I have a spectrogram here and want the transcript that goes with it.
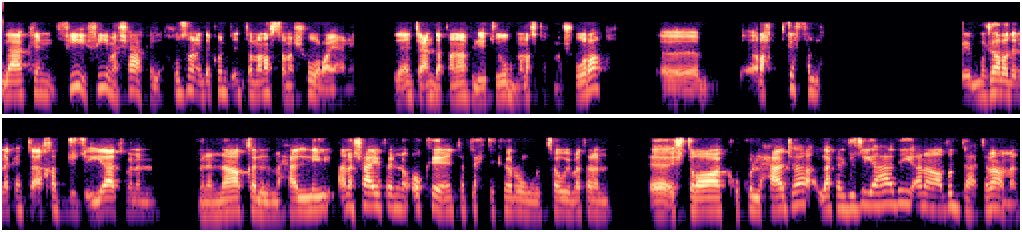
لكن في في مشاكل خصوصا إذا كنت أنت منصة مشهورة يعني. إذا أنت عندك قناة في اليوتيوب منصتك مشهورة آه، راح تتكفل بمجرد إنك أنت أخذت جزئيات من من الناقل المحلي أنا شايف إنه okay أنت بتحتكر وتسوي مثلا اشتراك وكل حاجة لكن الجزئية هذه أنا ضدها تماما.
